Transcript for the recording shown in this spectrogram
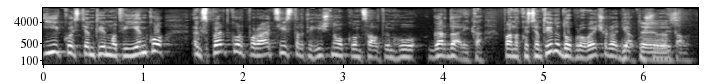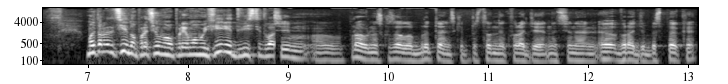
І Костянтин Матвієнко, експерт корпорації стратегічного консалтингу Гардаріка. Пане Костянтине, доброго вечора. Дякую, що вас. завітали. Ми традиційно працюємо у прямому ефірі 220 Всім е, правильно сказала британський представник в Раді національної в Раді безпеки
